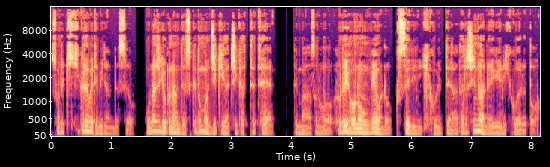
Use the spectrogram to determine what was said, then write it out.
それ聞き比べてみたんですよ。同じ曲なんですけども、時期が違ってて、で、まあ、その、古い方の音源はロックステージに聞こえて、新しいのはレゲエに聞こえると、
